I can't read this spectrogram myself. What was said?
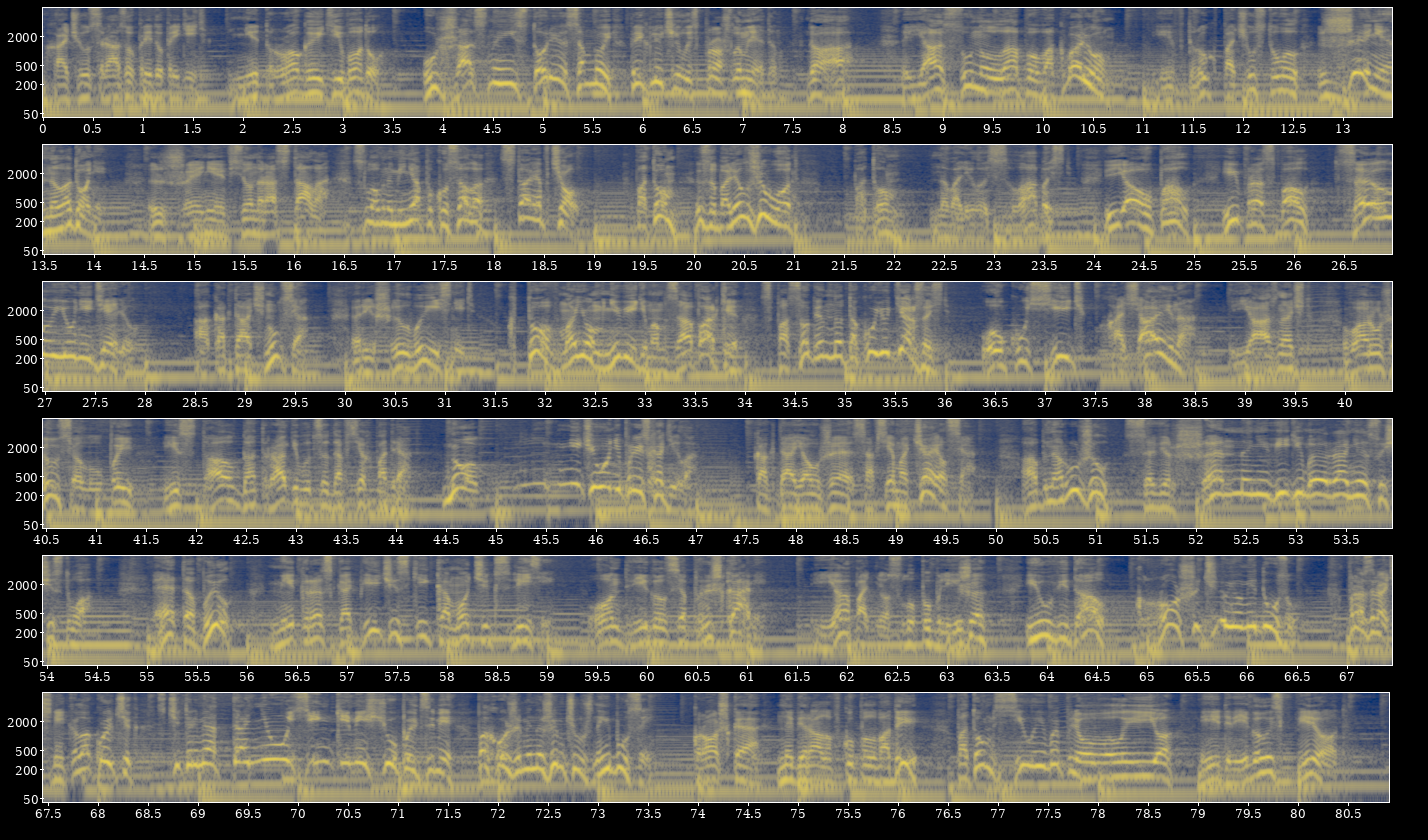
Хочу сразу предупредить, не трогайте воду. Ужасная история со мной приключилась прошлым летом. Да, я сунул лапу в аквариум и вдруг почувствовал жжение на ладони. Жжение все нарастало, словно меня покусала стая пчел. Потом заболел живот, потом навалилась слабость, я упал и проспал целую неделю. А когда очнулся, решил выяснить, кто в моем невидимом зоопарке способен на такую дерзость? Укусить хозяина? Я, значит, вооружился лупой и стал дотрагиваться до всех подряд. Но ничего не происходило. Когда я уже совсем отчаялся, обнаружил совершенно невидимое ранее существо. Это был микроскопический комочек слизи. Он двигался прыжками. Я поднес лупу ближе и увидал крошечную медузу. Прозрачный колокольчик с четырьмя тонюсенькими щупальцами, похожими на жемчужные бусы. Крошка набирала в купол воды – потом силой выплевывала ее и двигалась вперед.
